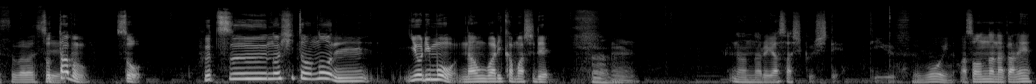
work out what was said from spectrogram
素晴らしい。そう多分そう。普通の人のんよりも何割かましで、ううんん、なんなら優しくしてっていう、すごいな。まあ、そんな中ねだか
